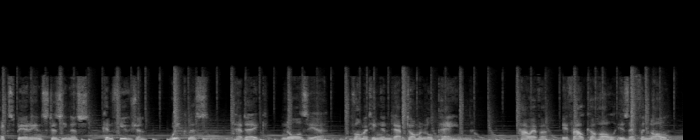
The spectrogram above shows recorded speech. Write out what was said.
experience dizziness, confusion, weakness, headache, nausea, vomiting and abdominal pain. However, if alcohol is ethanol,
